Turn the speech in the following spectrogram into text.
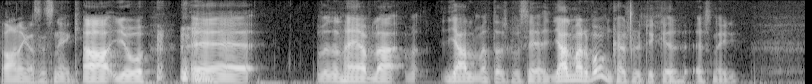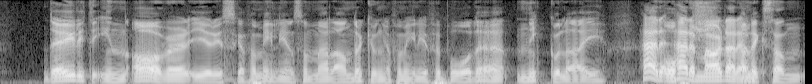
Ja han är ganska snygg Ja, jo. Eh, den här jävla... Hjal, vänta, ska vi se. Hjalmar Wång kanske du tycker är snygg? Det är ju lite inavel i ryska familjen som med alla andra kungafamiljer för både Nikolaj Här, och här är mördaren. Alexander,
